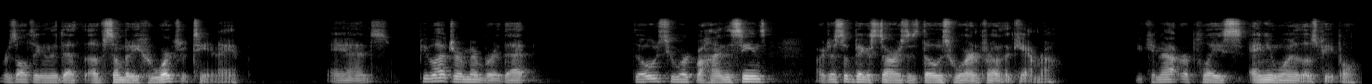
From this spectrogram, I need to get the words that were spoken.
resulting in the death of somebody who works with TNA. And people have to remember that those who work behind the scenes are just as big a stars as those who are in front of the camera. You cannot replace any one of those people.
